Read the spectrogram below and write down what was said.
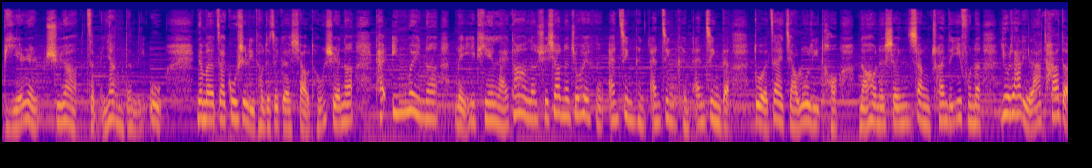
别人需要怎么样的礼物。那么在故事里头的这个小同学呢，他因为呢每一天来到了学校呢，就会很安静、很安静、很安静的躲在角落里头，然后呢身上穿的衣服呢又邋里邋遢的，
